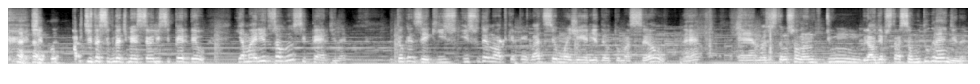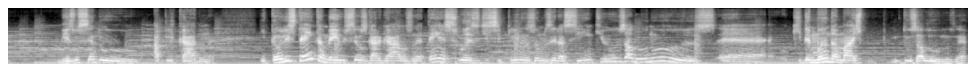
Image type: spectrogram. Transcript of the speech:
Chegou a partir da segunda dimensão, ele se perdeu. E a maioria dos alunos se perde, né? Então quer dizer que isso, isso denota que apesar de ser uma engenharia de automação, né, é, nós estamos falando de um grau de abstração muito grande, né? Mesmo sendo aplicado, né? Então eles têm também os seus gargalos, né? Tem as suas disciplinas, vamos dizer assim, que os alunos é, que demanda mais dos alunos, né?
